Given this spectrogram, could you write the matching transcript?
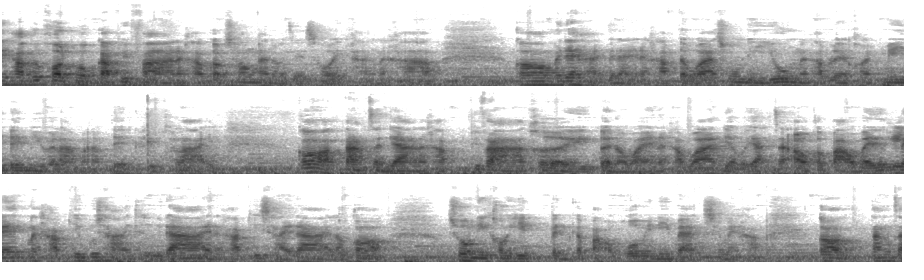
ดีครับทุกคนพบกับพี่ฟ้านะครับกับช่องงานโอเจโชอีกครั้งนะครับ ก็ไม่ได้หายไปไหนนะครับ แต่ว่าช่วงนี้ยุ่งนะครับเลยไม่ได้มีเวลามาอัปเดตคลิปเท่าไหร่ก็ตามสัญญานะครับพี่ฟ้าเคยเกิดเอาไว้นะครับว่าเดี๋ยวอยากจะเอากระเป๋าใบเล็กๆนะครับที่ผู้ชายถือได้นะครับที่ใช้ได้แล้วก็ช่วงนี้เขาฮิตเป็นกระเป๋าพวกมินิแบ็กใช่ไหมครับก็ตั้งใจ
